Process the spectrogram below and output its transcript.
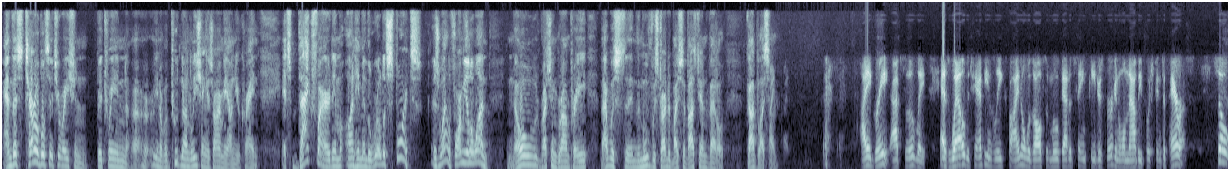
and this terrible situation between, uh, you know, Putin unleashing his army on Ukraine, it's backfired him on him in the world of sports as well. Formula One, no Russian Grand Prix. That was the, the move was started by Sebastian Vettel. God bless him. I agree, absolutely. As well, the Champions League final was also moved out of St. Petersburg and will now be pushed into Paris. So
